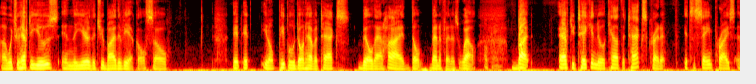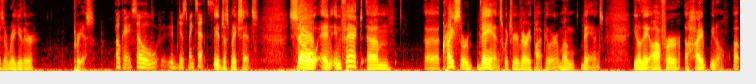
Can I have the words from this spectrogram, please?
uh, which you have to use in the year that you buy the vehicle. So it it you know people who don't have a tax bill that high don't benefit as well. okay. But after you take into account the tax credit, it's the same price as a regular Prius. Okay. So it just makes sense. it just makes sense. So, and in fact, um, uh, Chrysler vans, which are very popular among vans, you know, they offer a high, you know, a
